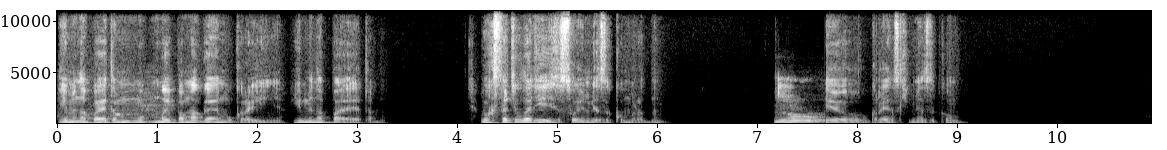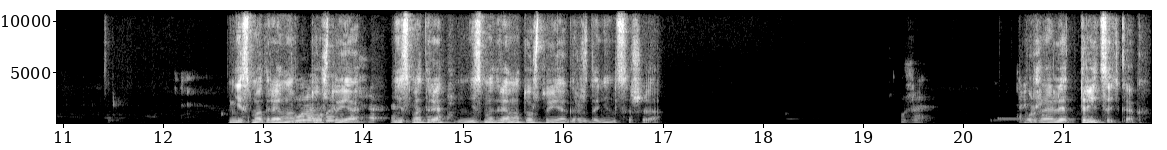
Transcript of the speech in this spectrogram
Именно поэтому мы помогаем Украине. Именно поэтому. Вы, кстати, владеете своим языком родным? Ну, И украинским языком? Несмотря на Ну, то, что я, наша- несмотря, несмотря на то, что я гражданин США, уже. уже лет 30 как.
